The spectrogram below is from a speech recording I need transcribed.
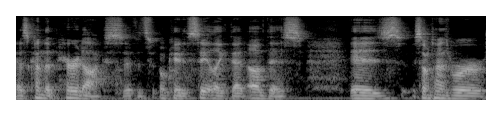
that's kind of the paradox, if it's okay to say it like that, of this, is sometimes we're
